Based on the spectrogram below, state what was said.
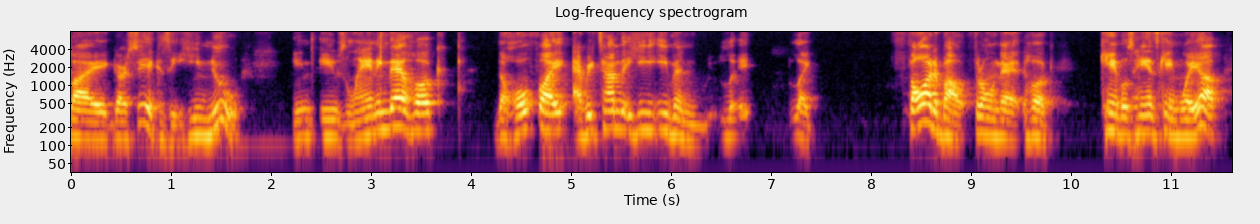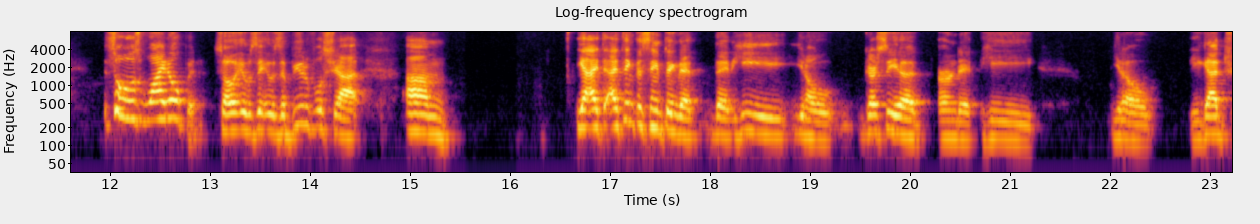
by Garcia because he, he knew he, he was landing that hook the whole fight. Every time that he even like thought about throwing that hook, Campbell's hands came way up so it was wide open. So it was it was a beautiful shot. Um, yeah, I, I think the same thing that that he, you know, Garcia earned it. He, you know, he got.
